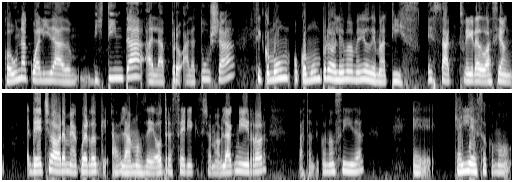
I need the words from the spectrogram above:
con una cualidad distinta a la, pro- a la tuya. Sí, como un, como un problema medio de matiz, Exacto. de graduación. De hecho, ahora me acuerdo que hablamos de otra serie que se llama Black Mirror, bastante conocida, eh, que ahí eso, como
